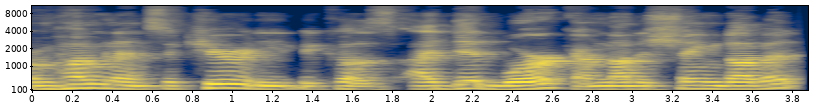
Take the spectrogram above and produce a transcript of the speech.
from Homeland Security because I did work. I'm not ashamed of it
